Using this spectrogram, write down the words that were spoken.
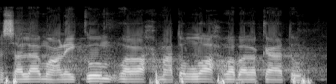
Assalamualaikum warahmatullahi wabarakatuh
